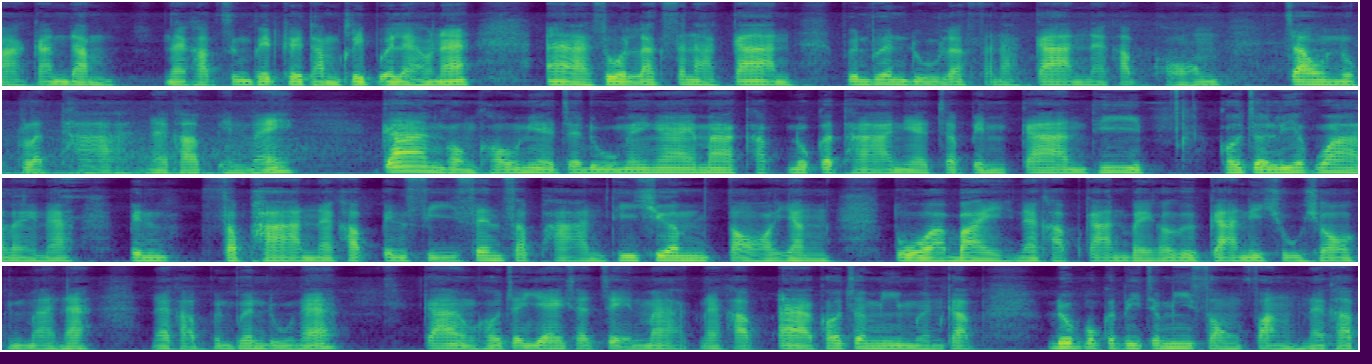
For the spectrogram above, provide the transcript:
ป่าก้านดำนะครับซึ่งเพชรเคยทำคลิปไว้แล้วนะอ่าส่วนลักษณะก้านเพื่อนๆดูลักษณะก้านนะครับของเจ้านกกระทานะครับเห็นไหม ก้านของเขาเนี่ยจะดูง่ายๆมากครับ นกกระทาเนี่ยจะเป็นก้านที่เขาจะเรียกว่าอะไรนะ เป็นสะพานนะครับ เป็นสีเส้นสะพานที่เชื่อมต่อยังตัวใบนะครับ ก้านใบก็คือก้านที่ชูช่อขึ้นมานะนะครับ เพื่อนๆดูนะ ก้านของเขาจะแยกชัดเจนมากนะครับอ่าก็จะมีเหมือนกับโดยปกติจะมี 2 ฝั่งนะครับ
